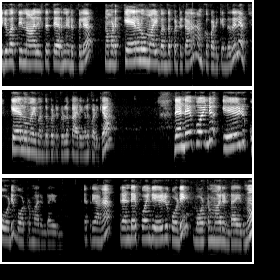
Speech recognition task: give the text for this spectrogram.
ഇരുപത്തിനാലിലത്തെ തെരഞ്ഞെടുപ്പിൽ നമ്മുടെ കേരളവുമായി ബന്ധപ്പെട്ടിട്ടാണ് നമുക്ക് പഠിക്കേണ്ടത് അല്ലേ? കേരളവുമായി ബന്ധപ്പെട്ടിട്ടുള്ള കാര്യങ്ങൾ പഠിക്കാം. രണ്ടേ പോയിന്റ് ഏഴ് കോടി വോട്ടർമാരുണ്ടായിരുന്നു. എത്രയാണ്? രണ്ടേ പോയിന്റ് ഏഴ് കോടി വോട്ടർമാരുണ്ടായിരുന്നു.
